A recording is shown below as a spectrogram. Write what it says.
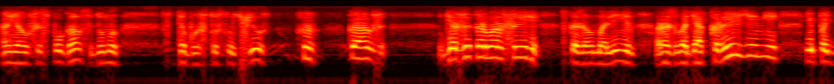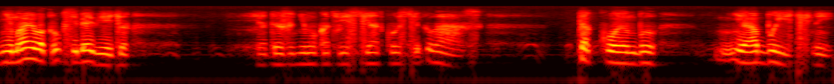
А я уж испугался, думал, с тобой что случилось? Ха, как же? Держи карман шире, сказал Малинин, разводя крыльями и поднимая вокруг себя ветер. Я даже не мог отвести от Кости глаз. Такой он был необычный.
